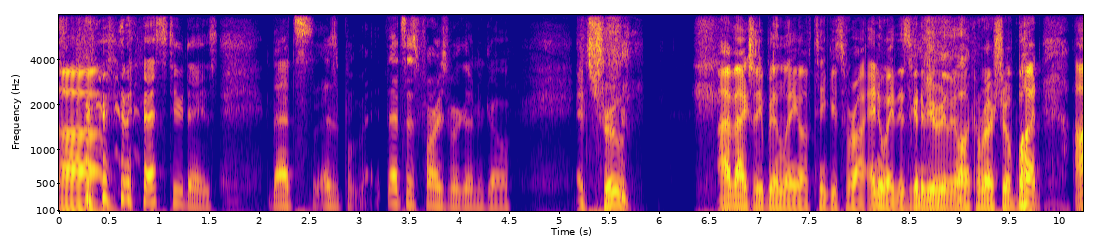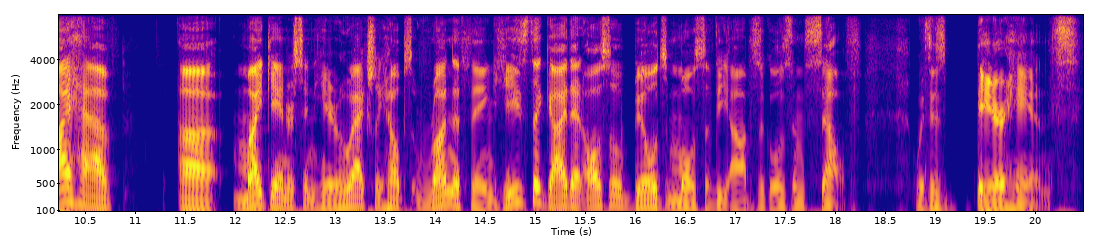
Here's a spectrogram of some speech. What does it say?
Uh, For the past two days. That's as that's as far as we're gonna go. It's true. I've actually been laying off Twinkies for a while. Anyway, this is going to be a really long commercial, but I have uh, Mike Anderson here who actually helps run the thing. He's the guy that also builds most of the obstacles himself with his bare hands.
